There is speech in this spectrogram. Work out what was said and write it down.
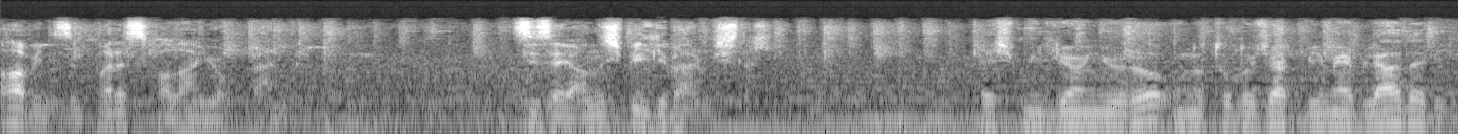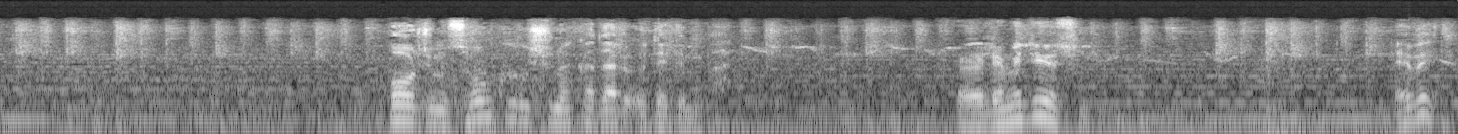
Abinizin parası falan yok bende. Size yanlış bilgi vermişler. 5 milyon euro unutulacak bir meblağ da değil. Borcumu son kuruşuna kadar ödedim ben. Öyle mi diyorsun? Evet.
